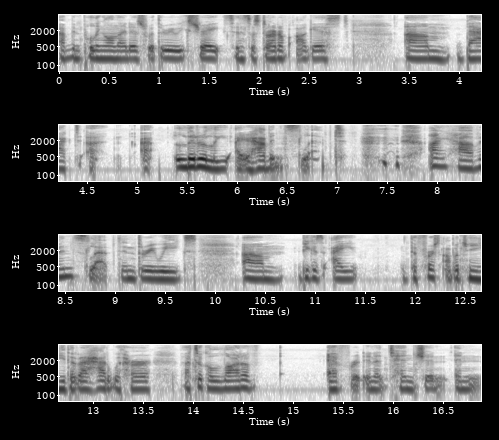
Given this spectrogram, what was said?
I've been pulling all nighters for three weeks straight since the start of August. Um, back. Uh, I, literally, I haven't slept. I haven't slept in three weeks, um, because I, the first opportunity that I had with her, that took a lot of effort and attention and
